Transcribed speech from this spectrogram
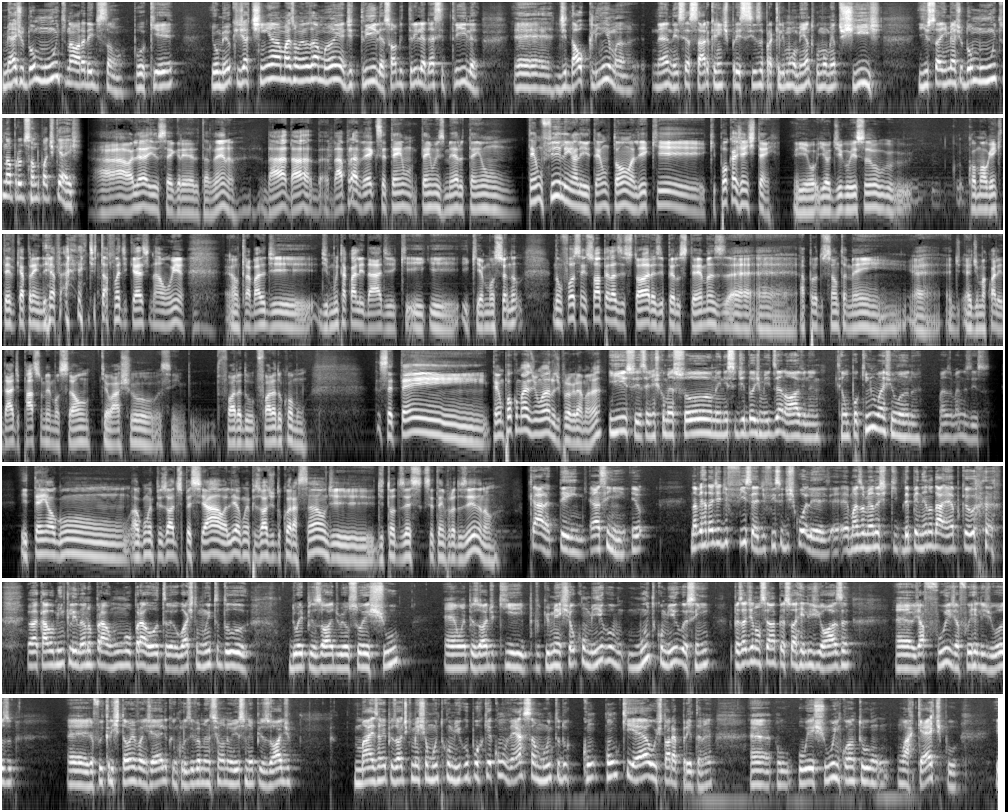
me ajudou muito na hora da edição, porque eu meio que já tinha mais ou menos a manha de trilha, sobe trilha, desce trilha, é, de dar o clima né, necessário que a gente precisa para aquele momento, para o momento X. E isso aí me ajudou muito na produção do podcast. Ah, olha aí o segredo, tá vendo? Dá, dá, dá, dá pra ver que você tem um, tem um esmero, tem um, tem um feeling ali, tem um tom ali que, que pouca gente tem. E eu, e eu digo isso como alguém que teve que aprender a editar podcast na unha. É um trabalho de, de muita qualidade que, e, e que emociona. Não, não fossem só pelas histórias e pelos temas, é, é, a produção também é, é, de, é, de, uma qualidade, passa uma emoção que eu acho assim, fora, do, fora do comum. Você tem tem um pouco mais de um ano de programa, né? Isso, isso. A gente começou no início de 2019, né? Tem um pouquinho mais de um ano, mais ou menos isso. E tem algum algum episódio especial ali, algum episódio do coração de, de todos esses que você tem produzido, não? Cara, tem. É assim, eu na verdade é difícil, é difícil de escolher. É, é mais ou menos que dependendo da época eu, eu acabo me inclinando para um ou para outro. Eu gosto muito do do episódio Eu Sou Exu. É um episódio que, que mexeu comigo, muito comigo, assim. Apesar de não ser uma pessoa religiosa, é, eu já fui, já fui religioso. É, já fui cristão evangélico, inclusive eu menciono isso no episódio. Mas é um episódio que mexeu muito comigo porque conversa muito do, com, com o que é o História Preta, né? É, o, o Exu, enquanto um, um arquétipo,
